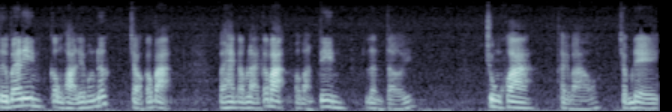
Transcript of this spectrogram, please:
Từ Berlin, Cộng hòa Liên bang Đức, chào các bạn và hẹn gặp lại các bạn vào bản tin lần tới. Trung Khoa, Thời Báo .de.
